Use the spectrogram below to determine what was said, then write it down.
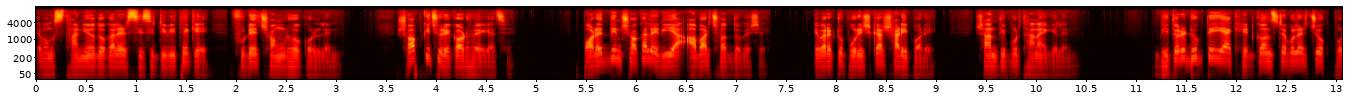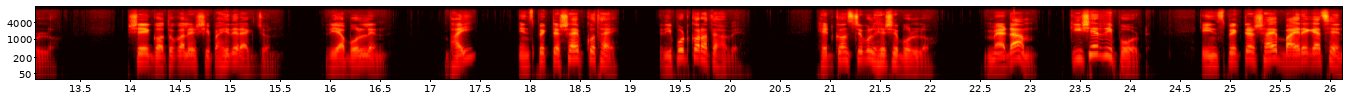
এবং স্থানীয় দোকানের সিসিটিভি থেকে ফুটেজ সংগ্রহ করলেন। সব কিছু রেকর্ড হয়ে গেছে। পরের দিন সকালে রিয়া আবার ছদ্মবেশে। এবার একটু পরিষ্কার শাড়ি পরে শান্তিপুর থানায় গেলেন। ভিতরে ঢুকতেই এক হেড কনস্টেবলের চোখ পড়ল। সে গতকালের সিপাহীদের একজন। রিয়া বললেন, ভাই, ইন্সপেক্টর সাহেব কোথায়? রিপোর্ট করাতে হবে। হেড কনস্টেবল হেসে বলল, ম্যাডাম কিসের রিপোর্ট? ইন্সপেক্টর সাহেব বাইরে গেছেন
